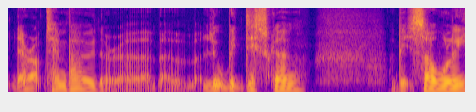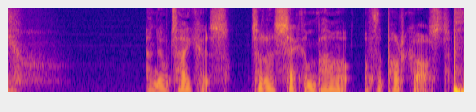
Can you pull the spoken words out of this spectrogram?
they're up tempo, they're uh, a, a little bit disco, a bit souly, and they'll take us to the second part of the podcast.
